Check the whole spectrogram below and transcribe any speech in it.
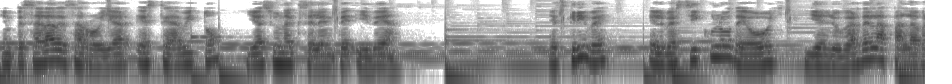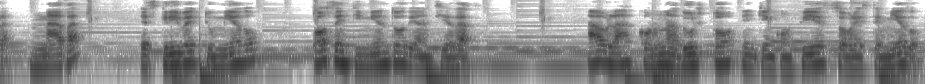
Empezar a desarrollar este hábito ya es una excelente idea. Escribe el versículo de hoy y en lugar de la palabra nada, escribe tu miedo o sentimiento de ansiedad. Habla con un adulto en quien confíes sobre este miedo.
